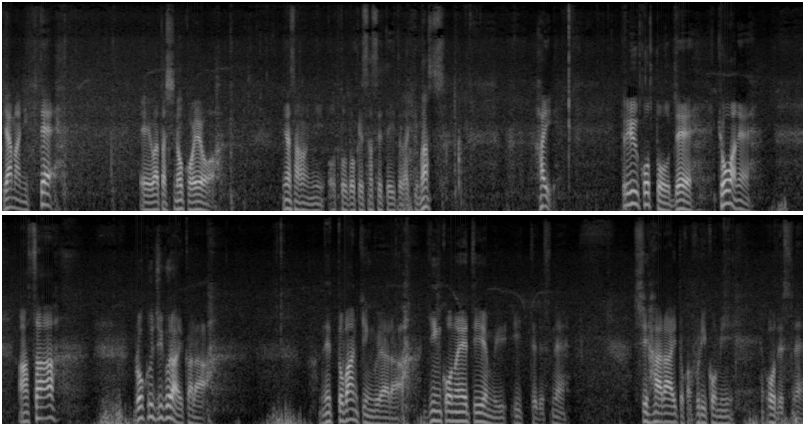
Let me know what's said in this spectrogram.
山に来て、えー、私の声を皆様にお届けさせていただきます。はい。ということで今日はね朝6時ぐらいからネットバンキングやら銀行の ATM 行ってですね支払いとか振り込みをですね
